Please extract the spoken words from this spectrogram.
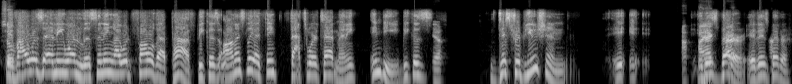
So if I was anyone listening, I would follow that path because honestly, I think that's where it's at, Manny. Indie, because Yeah. distribution, it, it, I, it I is ag- I- better. It is better.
